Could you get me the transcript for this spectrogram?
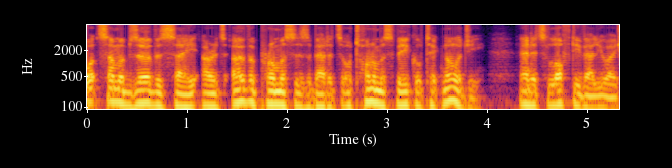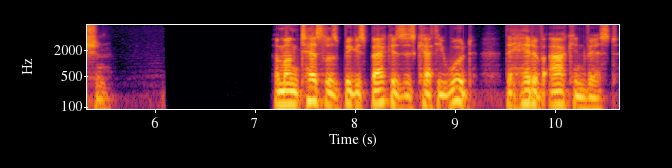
what some observers say are its over-promises about its autonomous vehicle technology, and its lofty valuation. Among Tesla's biggest backers is Cathie Wood, the head of ARK Invest,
